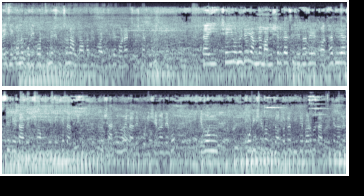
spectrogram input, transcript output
তাই যে কোনো পরিবর্তনের সূচনা আমরা আমাদের ঘর থেকে করার চেষ্টা করি। তাই সেই অনুযায়ী আমরা মানুষের কাছে যেভাবে কথা দিয়ে আসছি যে তাদের সঙ্গে থেকে তাদের দুঃখের সাথী হয়ে তাদের পরিষেবা দেব এবং পরিষেবা যতটা দিতে পারব তার থেকে তাদের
